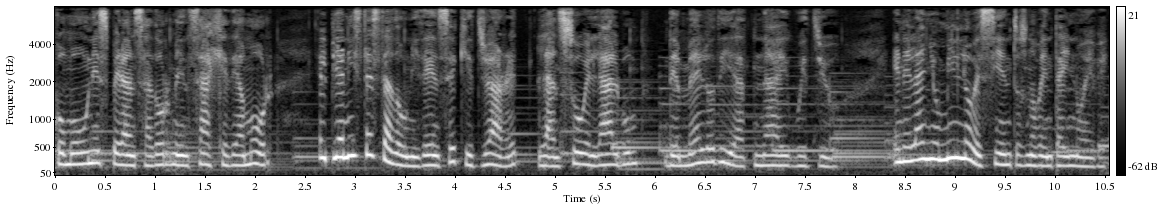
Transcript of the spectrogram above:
Como un esperanzador mensaje de amor, el pianista estadounidense Keith Jarrett lanzó el álbum The Melody at Night with You en el año 1999.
